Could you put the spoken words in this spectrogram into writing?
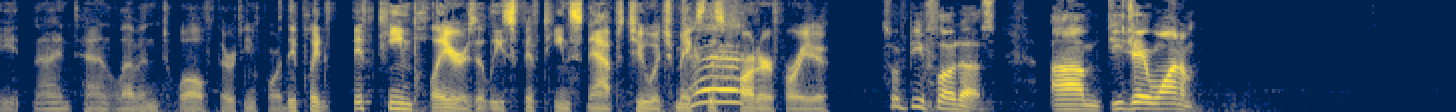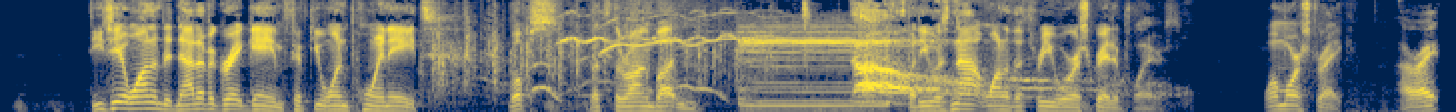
8, 9, 10, 11, 12, 13, 14. They played 15 players, at least 15 snaps, too, which makes this Eh. harder for you. that's what B Flow does. Um, DJ Wonnum. DJ Wonnum did not have a great game, 51.8. Whoops, that's the wrong button. But he was not one of the three worst graded players. One more strike. All right.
